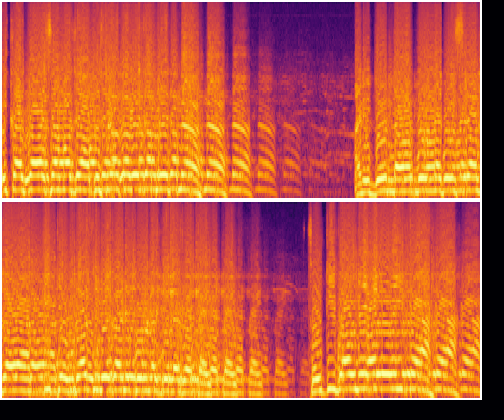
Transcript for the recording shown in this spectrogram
एका गावाचा माझा दुसऱ्या गावाचा प्रयत्न आणि दोन धावा पूर्ण तिसऱ्या धावा अगदी तेवढ्याच वेगाने पूर्ण केल्या जातात चौथी धाव नाही का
